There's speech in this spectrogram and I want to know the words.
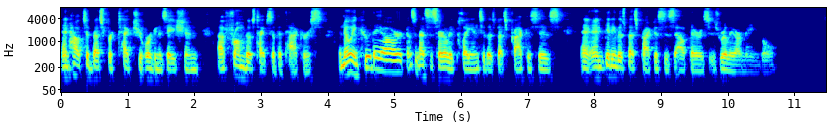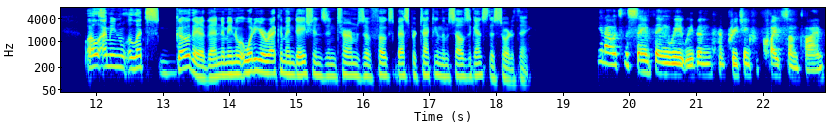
and how to best protect your organization uh, from those types of attackers. knowing who they are doesn't necessarily play into those best practices, and, and getting those best practices out there is, is really our main goal. Well, I mean, let's go there then. I mean, what are your recommendations in terms of folks best protecting themselves against this sort of thing? You know, it's the same thing we, we've been preaching for quite some time.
